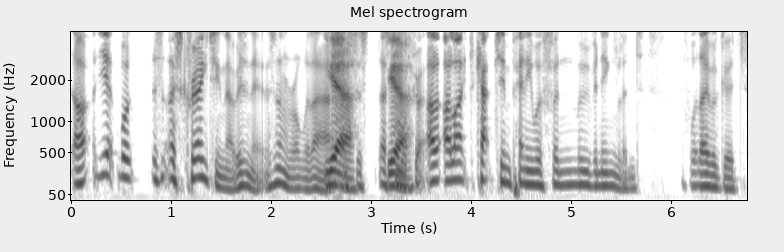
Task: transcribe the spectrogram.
Uh, yeah, well, that's, creating though, isn't it? There's nothing wrong with that. Yeah, that's just, that's yeah. I, I liked Captain Pennyworth and Moving England. I thought they were good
